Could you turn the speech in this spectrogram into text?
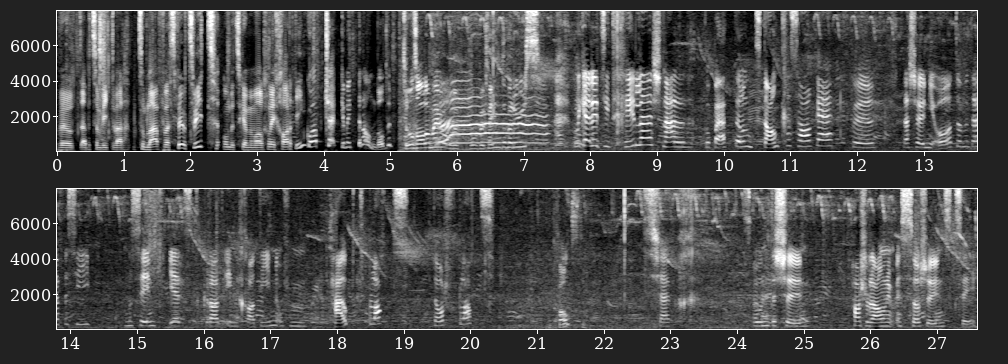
Weil eben zum, Weiter wär, zum Laufen wäre es viel zu weit. Und jetzt gehen wir mal ein bisschen Kardingo abchecken miteinander, oder? So Salome, ja. wo, wo, befinden wir uns? Wir gehen jetzt in die Kille, schnell beten und Danke sagen für den schönen Ort, wo wir sein dürfen. Wir sind jetzt gerade in Kardin auf dem Hauptplatz, Dorfplatz. Gefällt es dir? Es ist einfach wunderschön. Ich habe schon lange nicht mehr so Schönes gesehen.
